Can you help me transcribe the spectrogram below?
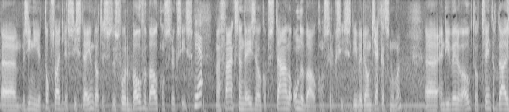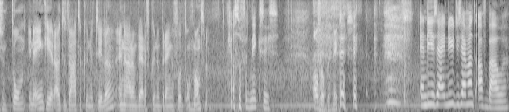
Ehm, we zien hier het topside lift systeem. Dat is dus voor de bovenbouwconstructies. Ja, Maar vaak staan deze ook op stalen onderbouwconstructies. Die we dan jackets noemen. Eh, en die willen we ook tot 20.000 ton in één keer uit het water kunnen tillen. En naar een werf kunnen brengen voor het ontmantelen. alsof het niks is. Alsof het niks is. En die zijn nu die zijn we aan het afbouwen.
